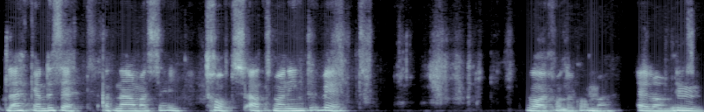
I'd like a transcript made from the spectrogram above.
Ett läkande sätt att närma sig trots att man inte vet varifrån det kommer. Eller om det mm.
